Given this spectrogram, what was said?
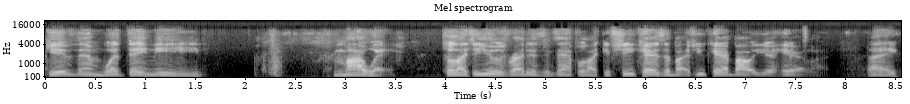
give them what they need my way? So like to use right as example, like if she cares about if you care about your hair a lot, like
